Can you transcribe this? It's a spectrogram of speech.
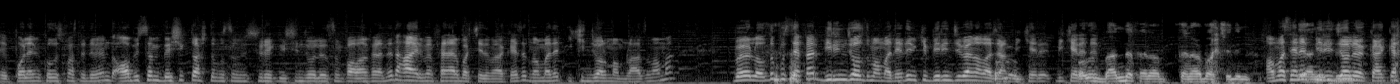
e, polemik oluşmasın dedim de abi sen Beşiktaşlı mısın sürekli üçüncü oluyorsun falan filan dedi. Hayır ben Fenerbahçeliyim arkadaşlar. Normalde ikinci olmam lazım ama böyle oldu. Bu sefer birinci oldum ama dedim ki birinci ben olacağım Oğlum, bir kere bir kere de. Oğlum ben de Fener, Fenerbahçeliyim Ama sen hep yani birinci benim- oluyor kanka.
